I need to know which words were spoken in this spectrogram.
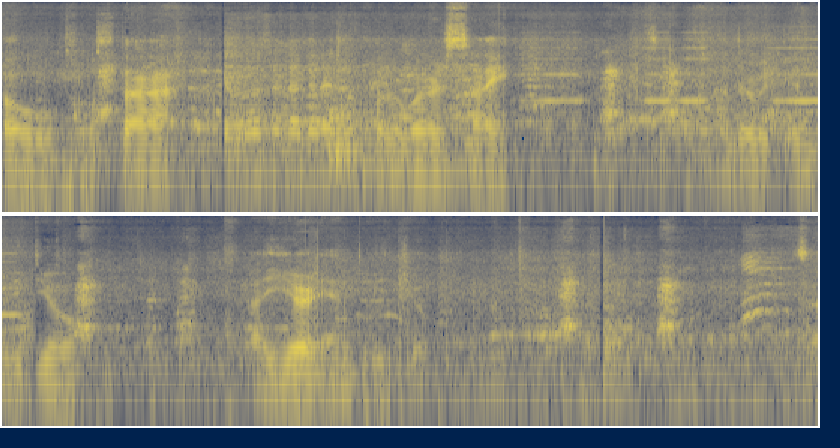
Oh, kumusta? Followers, hi. So, another weekend video. A year-end video. So,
